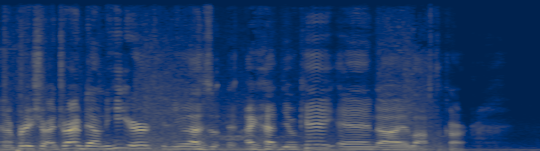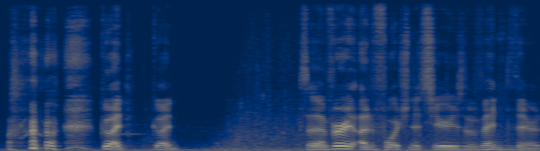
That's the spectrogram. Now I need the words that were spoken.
And I'm pretty sure I drive down here, and you guys, I had the okay, and I lost the car. good, good. It's a very unfortunate series of events there,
